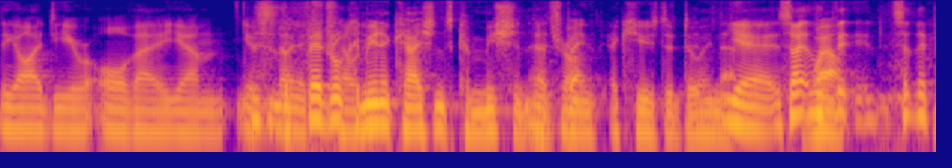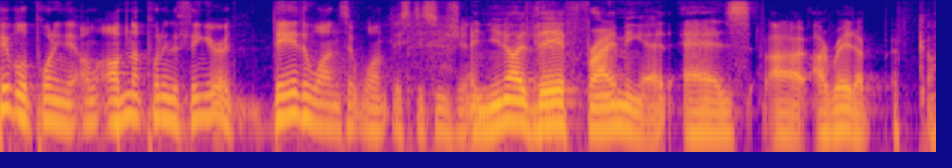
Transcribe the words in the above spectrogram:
the idea of a. Um, you know, This is the Federal. Communications Commission has That's right. been accused of doing that. Yeah, so Wow. look, the, so the people are pointing. The, I'm not pointing the finger. They're the ones that want this decision. And you know, they're framing it as uh, I read a, a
